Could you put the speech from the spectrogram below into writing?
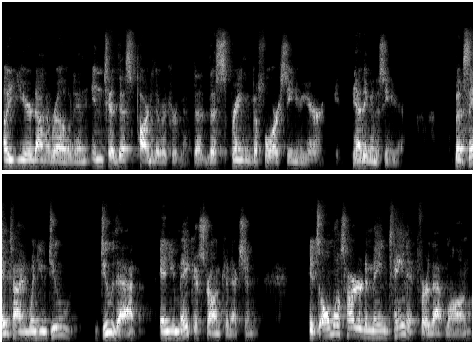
a year down the road and into this part of the recruitment, the, the spring before senior year, heading into senior year. But at the same time, when you do do that and you make a strong connection, it's almost harder to maintain it for that long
